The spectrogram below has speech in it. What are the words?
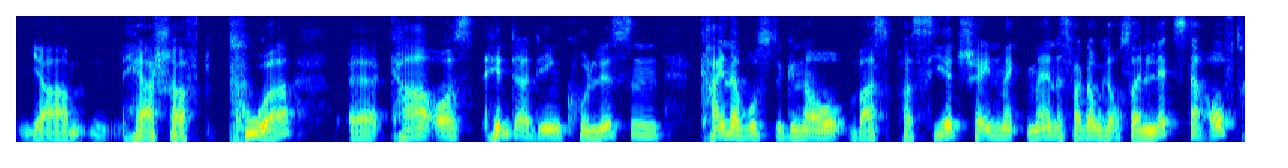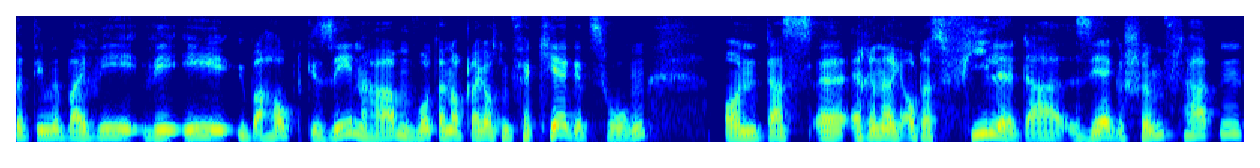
ja, Herrschaft pur. Chaos hinter den Kulissen. Keiner wusste genau, was passiert. Shane McMahon, das war, glaube ich, auch sein letzter Auftritt, den wir bei WWE überhaupt gesehen haben, wurde dann auch gleich aus dem Verkehr gezogen. Und das äh, erinnere ich auch, dass viele da sehr geschimpft hatten.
